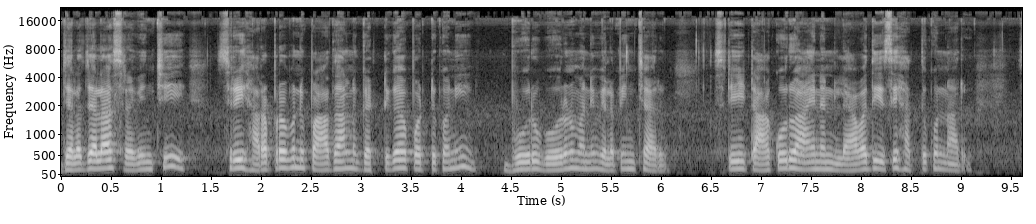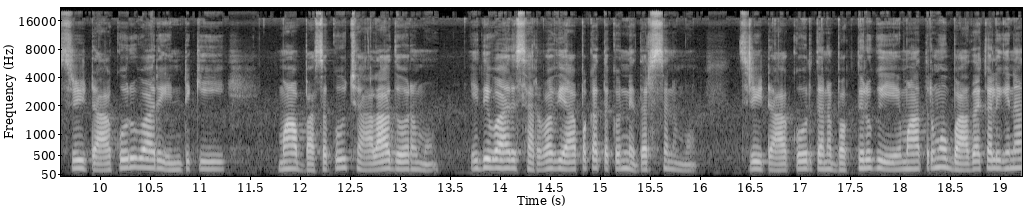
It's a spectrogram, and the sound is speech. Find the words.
జలజలా స్రవించి శ్రీ హరప్రభుని పాదాలను గట్టిగా పట్టుకొని బోరు బోరునమని విలపించారు. శ్రీ ఠాకూరు ఆయనను లేవదీసి హత్తుకున్నారు. శ్రీ ఠాకూరు వారి ఇంటికి మా బసకు చాలా దూరము. ఇది వారి సర్వవ్యాపకతకు నిదర్శనము. శ్రీ ఠాకూర్ తన భక్తులకు ఏమాత్రము బాధ కలిగినా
